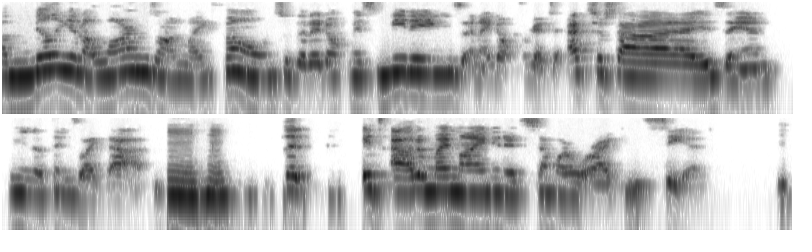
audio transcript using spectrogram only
a million alarms on my phone so that I don't miss meetings and I don't forget to exercise and you know things like that. Mm-hmm. That it's out of my mind and it's somewhere where I can see it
